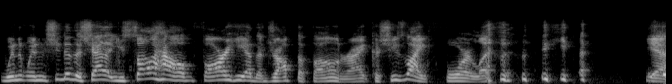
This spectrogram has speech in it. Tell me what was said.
when when she did the shout out, you saw how far he had to drop the phone, right? Because she's like four eleven. yeah. yeah,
